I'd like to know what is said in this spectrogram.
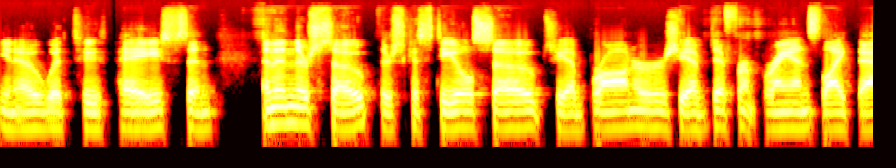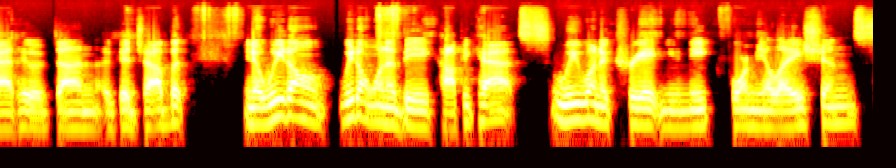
you know, with toothpaste and and then there's soap. There's Castile soaps. You have Bronner's. You have different brands like that who have done a good job. But you know, we don't we don't want to be copycats. We want to create unique formulations.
